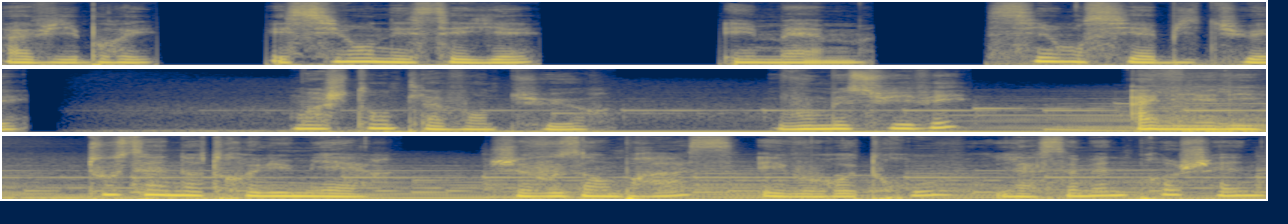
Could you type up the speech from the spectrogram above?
à vibrer. Et si on essayait, et même si on s'y habituait. Moi je tente l'aventure. Vous me suivez? Allez, allez, tous à notre lumière. Je vous embrasse et vous retrouve la semaine prochaine.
